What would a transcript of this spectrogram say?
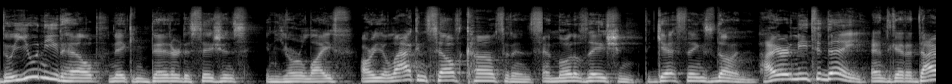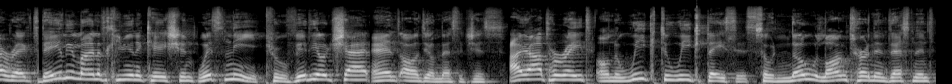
Do you need help making better decisions in your life? Are you lacking self confidence and motivation to get things done? Hire me today and get a direct daily line of communication with me through video chat and audio messages. I operate on a week to week basis, so no long term investment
